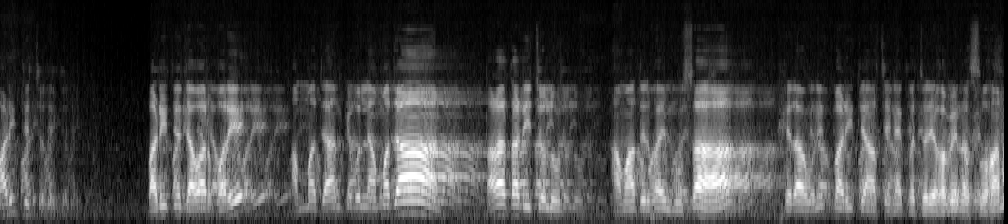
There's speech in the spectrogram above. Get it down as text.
বাড়িতে চলে গেল। বাড়িতে যাওয়ার পরে আম্মা জানকে বললে, আম্মা জান, তাড়াতাড়ি চলুন। আমাদের ভাই মুসা ফেরাউনের বাড়িতে আছেন, একবার জোরে হবে না? সোহান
